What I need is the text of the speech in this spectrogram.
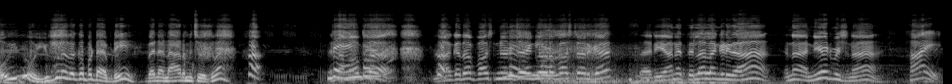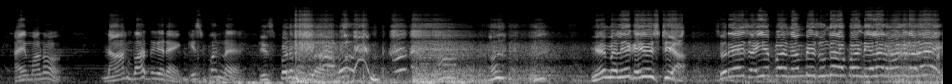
ஐயோ இவ்வளவு வைக்கப்பட்ட அப்படி வேணா நான் ஆரம்பிச்சு வைக்கவா? நாங்க தான் ஃபாஸ்ட் நினைச்சா எங்களோட ஃபாஸ்டா இருக்க. சரியான தில்லாலங்கடி தான். என்ன நியூ அட்மிஷனா ஹாய் ஐ மனோ நான் பாத்துக்கிறேன். கிஸ் பண்ண. கிஸ் பண்ண ஏன் மேலேயே கை வச்சிட்டியா? சுரேஷ் ஐயப்பா நம்பி சுந்தர பாண்டி எல்லாரும் வாங்கடா டேய்.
